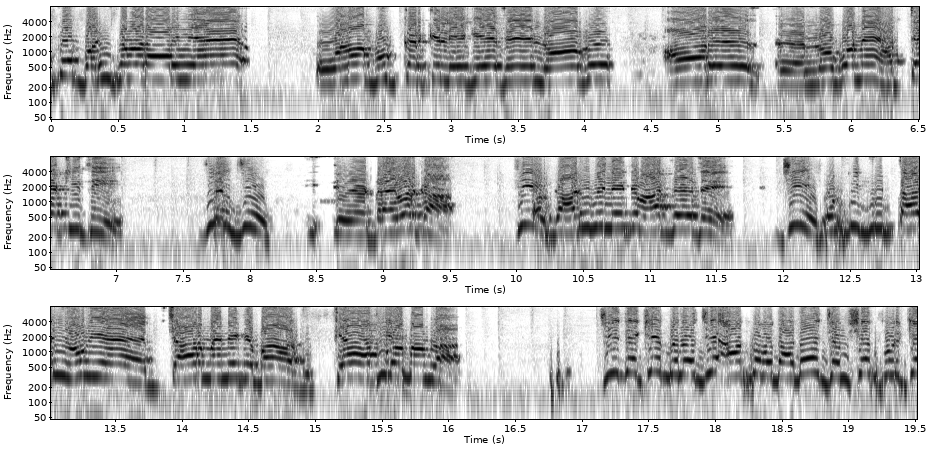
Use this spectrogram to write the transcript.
सबसे बड़ी खबर आ रही है। ओला बुक करके ले गए थे लोग और लोगों ने हत्या की थी। जी जी। ड्राइवर का। जी। गाड़ी भी लेके भाग गए थे। जी। उनकी गिरफ्तारी हुई है चार महीने के बाद। क्या है आपका मामला? जी देखिए विनोद जी, आपको बता दें, जमशेदपुर के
